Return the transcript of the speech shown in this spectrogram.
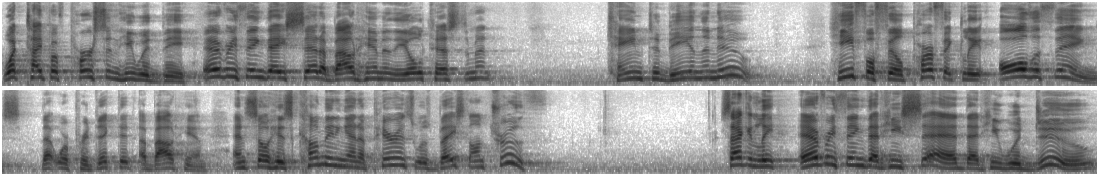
what type of person He would be. Everything they said about Him in the Old Testament came to be in the New. He fulfilled perfectly all the things that were predicted about him. And so his coming and appearance was based on truth. Secondly, everything that he said that he would do,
